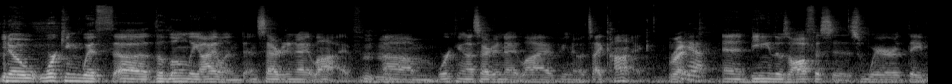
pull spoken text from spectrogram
you know, working with uh, The Lonely Island and Saturday Night Live, Mhm. um, working on Saturday Night Live, you know, it's iconic. right. yeah. And being in those offices where they've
